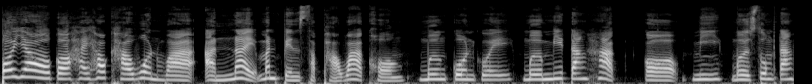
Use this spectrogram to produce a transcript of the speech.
ปอยอก็ให้เฮาคาวนว่าอันไหนมันเป็นสภาวะของเมืองโกนกวยเมื่อมีตั้งหักก็มีเมื่อซุ่มตั้ง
